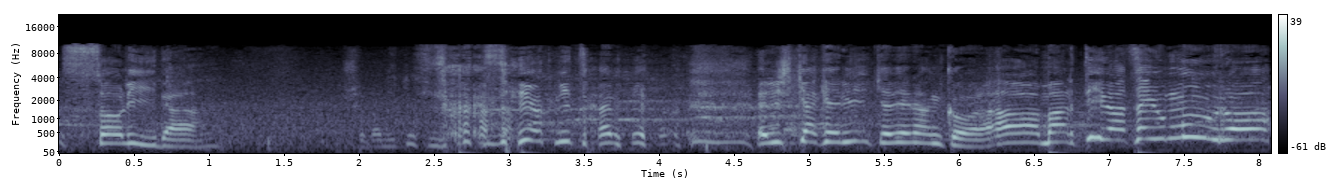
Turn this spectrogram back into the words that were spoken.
solida. Sais pas du tout si dit en italien. E rischia che, che viene ancora. Oh, Martina, sei un muro!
